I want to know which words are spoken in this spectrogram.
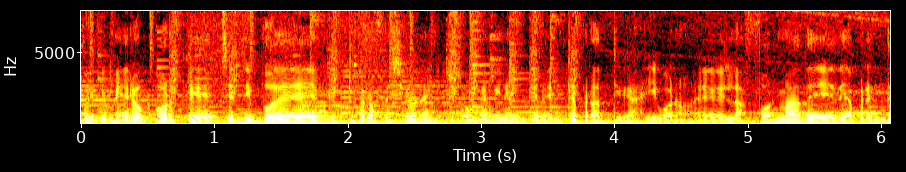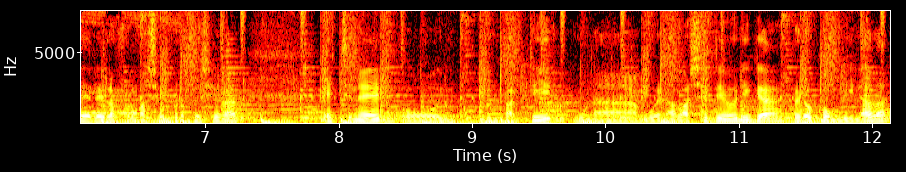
primero porque este tipo de profesiones son eminentemente prácticas y bueno, la forma de aprender en la formación profesional es tener o impartir una buena base teórica pero combinada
